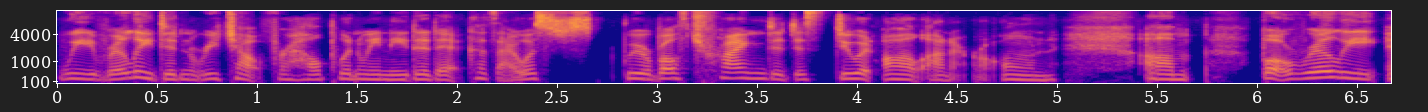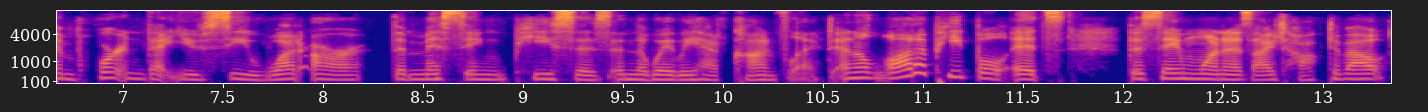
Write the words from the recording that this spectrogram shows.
we really didn't reach out for help when we needed it because I was just, we were both trying to just do it all on our own. Um, but really important that you see what are the missing pieces in the way we have conflict. And a lot of people, it's the same one as I talked about.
